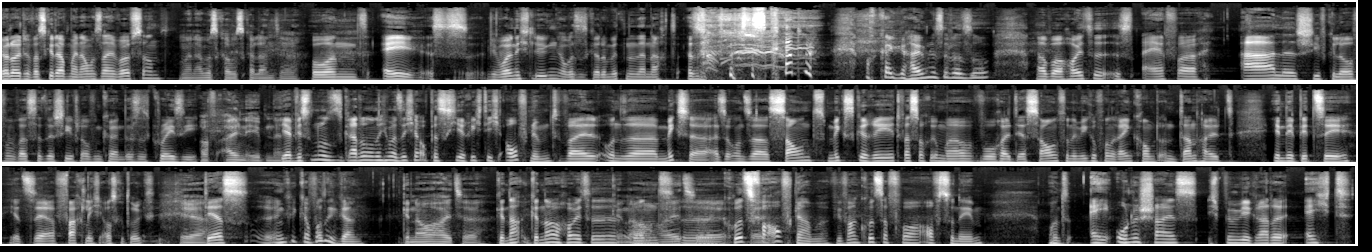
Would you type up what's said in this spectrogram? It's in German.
Ja, Leute, was geht ab? Mein Name ist Daniel Wolfson. Mein Name ist Carlos Calanta. Und ey, es ist, wir wollen nicht lügen, aber es ist gerade mitten in der Nacht. Also, es ist gerade auch kein Geheimnis oder so. Aber heute ist einfach alles schiefgelaufen, was hätte schieflaufen können. Das ist crazy. Auf allen Ebenen. Ja, wir sind uns gerade noch nicht mal sicher, ob es hier richtig aufnimmt, weil unser Mixer, also unser Sound-Mixgerät, was auch immer, wo halt der Sound von dem Mikrofon reinkommt und dann halt in den PC, jetzt sehr fachlich ausgedrückt, ja. der ist irgendwie kaputt gegangen. Genau heute. Genau, genau heute Genau und heute, äh, kurz äh, vor Aufnahme. Wir waren kurz davor aufzunehmen. Und ey, ohne Scheiß, ich bin mir gerade echt,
